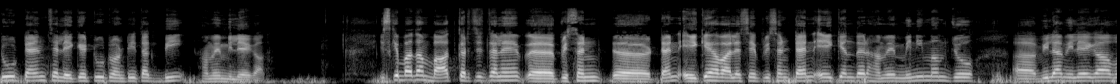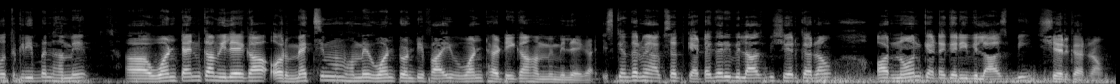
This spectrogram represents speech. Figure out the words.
टू टेन से लेके टू ट्वेंटी तक भी हमें मिलेगा। इसके बाद हम बात करते चले प्रिसेंट टेन ए के हवाले से। प्रिसेंट टेन ए के अंदर हमें मिनिमम जो विला मिलेगा, वो तकरीबन हमें वन टेन का मिलेगा और मैक्सिमम हमें one twenty five one thirty का हमें मिलेगा। इसके अंदर मैं आपके साथ कैटेगरी विलास भी शेयर कर रहा हूँ और नॉन कैटेगरी विलास भी शेयर कर रहा हूँ।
